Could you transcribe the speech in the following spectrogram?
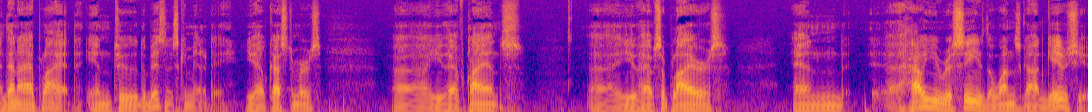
and then I apply it into the business community. You have customers, uh, you have clients, uh, you have suppliers, and uh, how you receive the ones God gives you,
